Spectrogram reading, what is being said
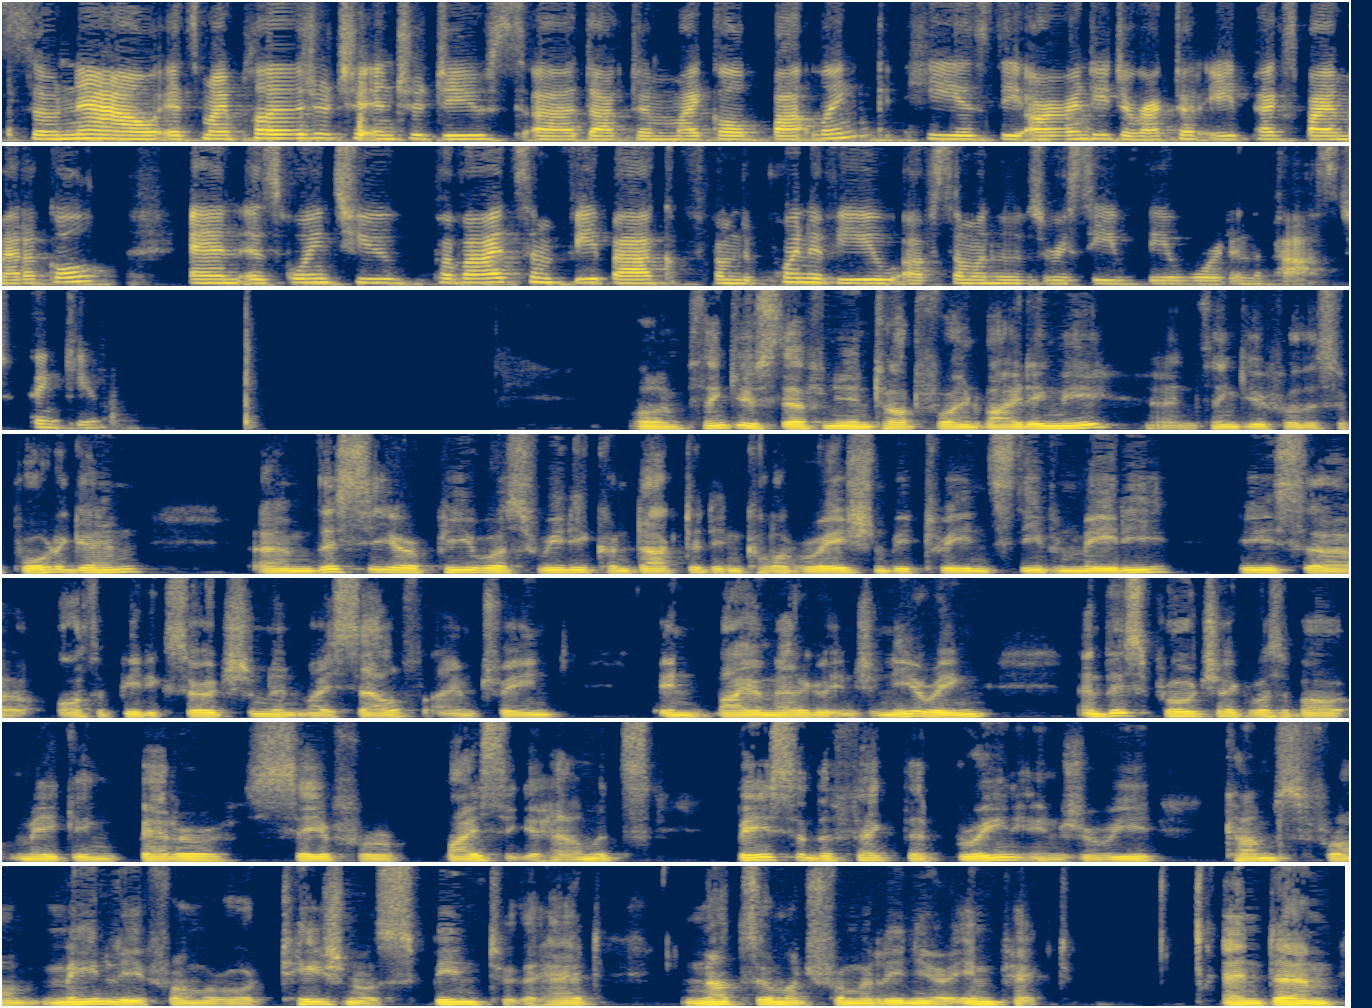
So now it's my pleasure to introduce uh, Dr. Michael Bottlang. He is the R&D Director at Apex Biomedical and is going to provide some feedback from the point of view of someone who's received the award in the past. Thank you. Well, thank you, Stephanie and Todd, for inviting me, and thank you for the support again. Um, this CRP was really conducted in collaboration between Steven Madey, he's an orthopedic surgeon, and myself. I'm trained in biomedical engineering. And this project was about making better, safer bicycle helmets based on the fact that brain injury comes from mainly from a rotational spin to the head, not so much from a linear impact. And um,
